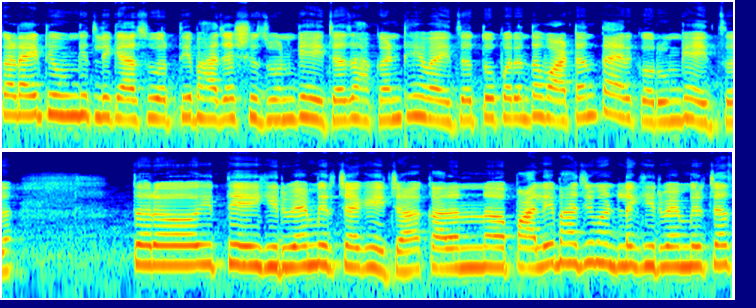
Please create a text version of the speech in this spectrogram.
कढाई ठेवून घेतली गॅसवरती भाज्या शिजवून घ्यायच्या झाकण ठेवायचं तोपर्यंत वाटण तयार करून घ्यायचं. तर इथे हिरव्या मिरच्या घ्यायच्या कारण पालेभाजी म्हटलं की हिरव्या मिरच्याच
